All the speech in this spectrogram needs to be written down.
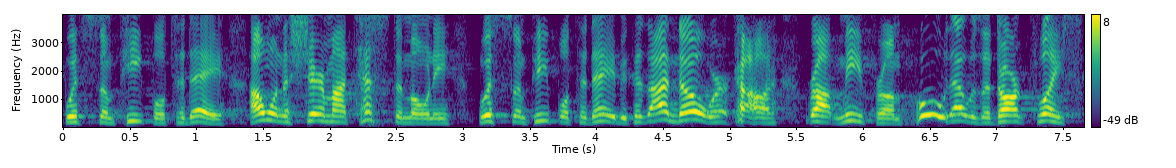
with some people today. I want to share my testimony with some people today because I know where God brought me from. Whoo, that was a dark place.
